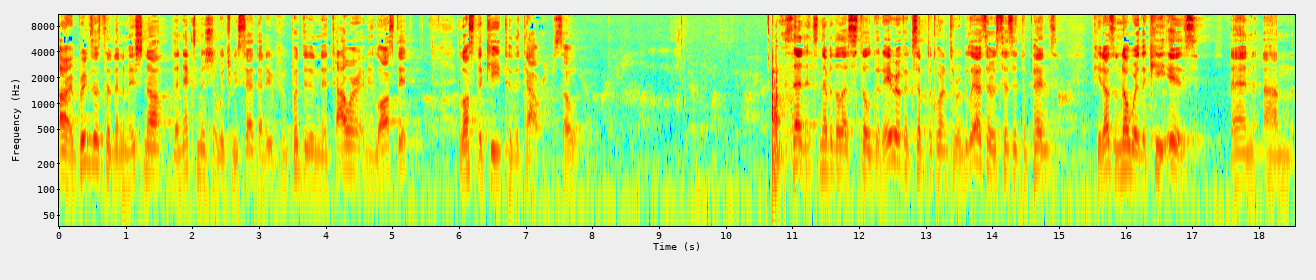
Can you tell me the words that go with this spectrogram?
All right, brings us to the Mishnah, the next Mishnah, which we said that if you put it in a tower and he lost it, lost the key to the tower. So said it's nevertheless still good Erev, except according to Rabbi Eliezer, who says it depends. If he doesn't know where the key is, then um,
